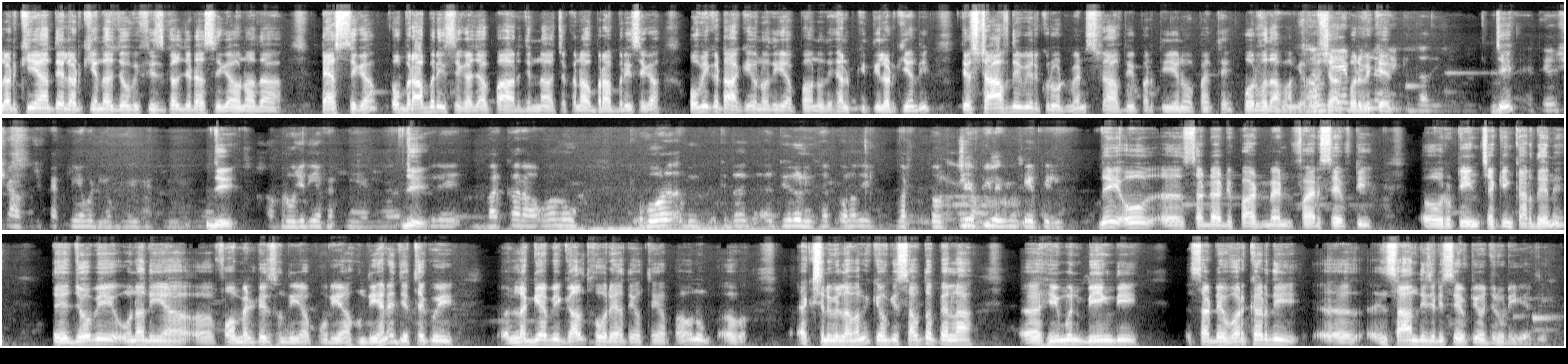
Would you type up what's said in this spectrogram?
ਲੜਕੀਆਂ ਤੇ ਲੜਕੀਆਂ ਦਾ ਜੋ ਵੀ ਫਿਜ਼ੀਕਲ ਜਿਹੜਾ ਸੀਗਾ ਉਹਨਾਂ ਦਾ ਟੈਸਟ ਸੀਗਾ ਉਹ ਬਰਾਬਰ ਹੀ ਸੀਗਾ। ਜਾਂ ਭਾਰ ਜਿੰਨਾ ਚੁੱਕਣਾ ਉਹ ਬਰਾਬਰ ਹੀ ਸੀਗਾ। ਉਹ ਵੀ ਘਟਾ ਕੇ ਉਹਨਾਂ ਦੀ ਆਪਾਂ ਉਹਨਾਂ ਦੀ ਹੈਲਪ ਕੀਤੀ ਲੜਕੀਆਂ ਦੀ। ਤੇ ਸਟਾਫ ਦੀ ਵੀ ਰਿਕਰੂਟਮੈਂਟ ਸਟਾਫ ਦੀ ਭਰਤੀ ਇਹਨੂੰ ਆਪਾਂ ਇੱਥੇ ਹੋਰ ਵਧਾਵਾਂਗੇ। ਹੁਸ਼ਿਆਰਪੁਰ ਵਿਖੇ। ਜੀ। ਇੱਥੇ ਹੁਸ਼ਿਆਰਪੁਰ ਫੈਕਟਰੀਆਂ ਵੱਡੀਆਂ ਵੱਡੀਆਂ ਫੈਕਟਰੀਆਂ ਜੀ। ਅਬਰੋਜ ਦੀਆਂ ਫੈਕਟਰੀਆਂ ਹੈਗੀਆਂ। ਜੀ। ਜਿਹੜੇ ਵਰਕਰ ਆ ਉਹਨਾਂ ਨੂੰ ਹੋਰ ਕਿਦਾਂ ਜਿਹਨੂੰ ਨਹੀਂ ਸਕ ਉਹਨਾਂ ਦੀ ਵਰਤੋਂ Safety ਲਈ। ਸੇਫਟੀ ਲਈ। ਨਹੀਂ ਉਹ ਅ, ਸਾਡਾ ਡਿਪਾਰਟਮੈਂਟ ਫਾਇਰ ਸੇਫਟੀ ਉਹ ਰੂਟੀਨ ਚੈਕਿੰਗ ਕਰਦੇ ਨੇ। ਤੇ ਜੋ ਵੀ ਉਹਨਾਂ ਦੀਆਂ ਫਾਰਮੈਲਿਟੀਆਂ ਹੁੰਦੀਆਂ ਪੂਰੀਆਂ ਹੁੰਦੀਆਂ ਨੇ। ਜਿੱਥੇ ਕੋਈ ਲੱਗਿਆ ਵੀ ਗਲਤ ਹੋ ਰਿਹਾ ਤੇ ਉੱਥੇ ਆਪਾਂ ਉਹਨੂੰ ਐਕਸ਼ਨ ਵੀ ਲਵਾਂਗੇ। ਕਿਉਂਕਿ ਸਭ ਤੋਂ ਪਹਿਲਾਂ ਹਿਊਮਨ ਬੀਇੰਗ ਦੀ ਸਾਡੇ ਵਰਕਰ ਦੀ ਅ, ਇਨਸਾਨ ਦੀ ਜਿਹੜੀ ਸੇਫਟੀ ਉਹ ਜ਼ਰੂਰੀ ਹੈ ਜੀ।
